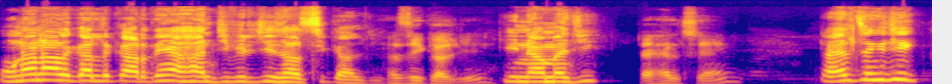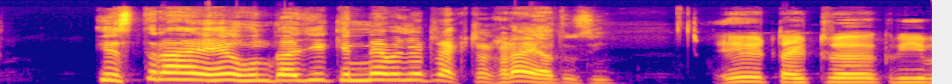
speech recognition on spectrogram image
ਉਹਨਾਂ ਨਾਲ ਗੱਲ ਕਰਦੇ ਹਾਂ ਹਾਂਜੀ ਵੀਰ ਜੀ ਸਤਿ ਸ਼੍ਰੀ ਅਕਾਲ ਜੀ। ਸਤਿ ਸ਼੍ਰੀ ਅਕਾਲ ਜੀ। ਕੀ ਨਾਮ ਹੈ ਜੀ? ਟਹਿਲ ਸਿੰਘ। ਟਹਿਲ ਸਿੰਘ ਜੀ ਕਿਸ ਤਰ੍ਹਾਂ ਇਹ ਹੁੰਦਾ ਜੀ? ਕਿੰਨੇ ਵਜੇ ਟਰੈਕਟਰ ਖੜਾਇਆ ਤੁਸੀਂ? ਇਹ ਟਰੈਕਟਰ ਕਰੀਬ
